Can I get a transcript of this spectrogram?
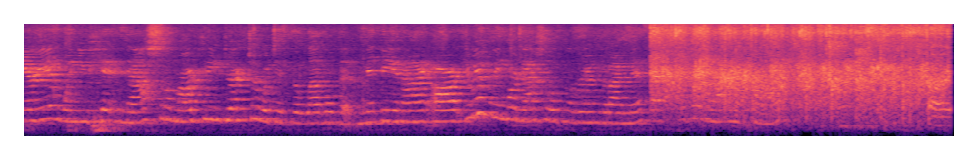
area when you hit national marketing director, which is the level that Mindy and I are. Do we have any more nationals in the room that I missed? Sorry.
